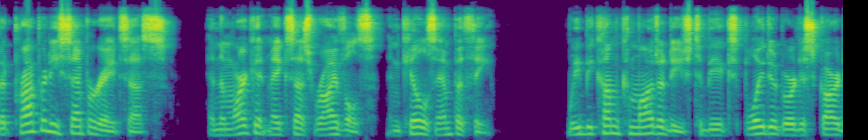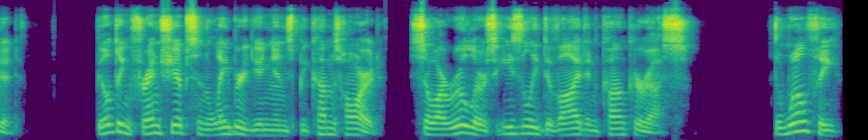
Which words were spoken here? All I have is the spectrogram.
But property separates us, and the market makes us rivals and kills empathy. We become commodities to be exploited or discarded. Building friendships and labor unions becomes hard, so our rulers easily divide and conquer us. The wealthy,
